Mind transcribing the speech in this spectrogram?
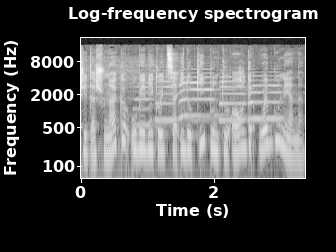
Setasunak ubebikoitza idoki.org webgunean.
